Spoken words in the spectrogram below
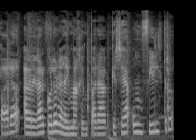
para agregar color a la imagen, para que sea un filtro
